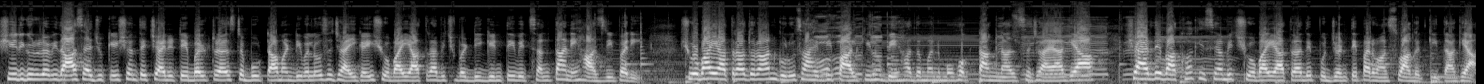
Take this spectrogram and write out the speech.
ਸ਼੍ਰੀ ਗੁਰੂ ਰਵਿਦਾਸ ਐਜੂਕੇਸ਼ਨ ਤੇ ਚੈਰੀਟੇਬਲ ਟਰਸਟ ਬੂਟਾ ਮੰਡੀ ਵੱਲੋਂ ਸਜਾਈ ਗਈ ਸ਼ੋਭਾ ਯਾਤਰਾ ਵਿੱਚ ਵੱਡੀ ਗਿਣਤੀ ਵਿੱਚ ਸੰਗਤਾਂ ਨੇ ਹਾਜ਼ਰੀ ਭਰੀ। ਸ਼ੋਭਾ ਯਾਤਰਾ ਦੌਰਾਨ ਗੁਰੂ ਸਾਹਿਬ ਦੀ ਪਾਲਕੀ ਨੂੰ ਬੇਹੱਦ ਮਨਮੋਹਕ ਢੰਗ ਨਾਲ ਸਜਾਇਆ ਗਿਆ। ਸ਼ਹਿਰ ਦੇ ਵੱਖ-ਵੱਖ ਹਿੱਸਿਆਂ ਵਿੱਚ ਸ਼ੋਭਾ ਯਾਤਰਾ ਦੇ ਪੁੱਜਣ ਤੇ ਭਰਵਾਂ ਸਵਾਗਤ ਕੀਤਾ ਗਿਆ।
